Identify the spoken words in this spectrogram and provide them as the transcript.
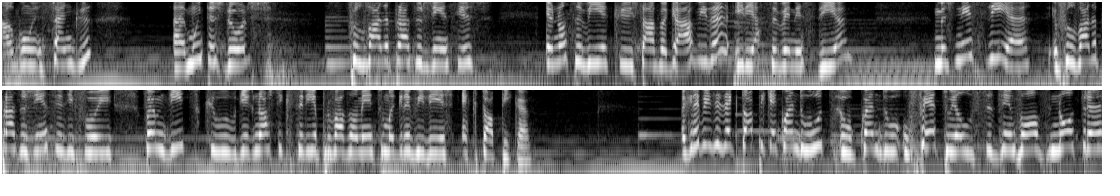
algum sangue uh, muitas dores. Fui levada para as urgências. Eu não sabia que estava grávida, iria saber nesse dia. Mas nesse dia eu fui levada para as urgências e foi, foi-me dito que o diagnóstico seria provavelmente uma gravidez ectópica. A gravidez ectópica é quando o, quando o feto ele se desenvolve noutra,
